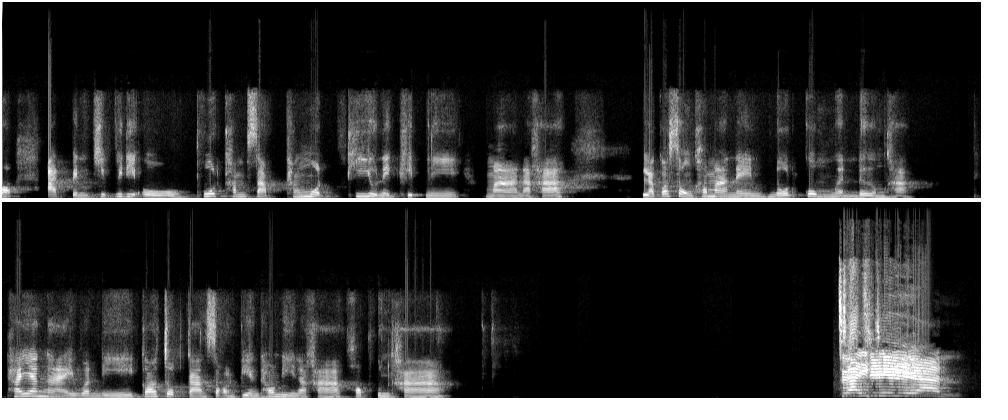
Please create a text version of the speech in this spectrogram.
อัดเป็นคลิปวิดีโอ พูดคำศัพท์ทั้งหมดที่อยู่ในคลิปนี้มานะคะ แล้วก็ส่งเข้ามาในโน้ตกลุ่มเหมือนเดิมค่ะ ถ้ายังไงวันนี้ก็จบการสอนเพียงเท่านี้นะคะ ขอบคุณค่ะ再见。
